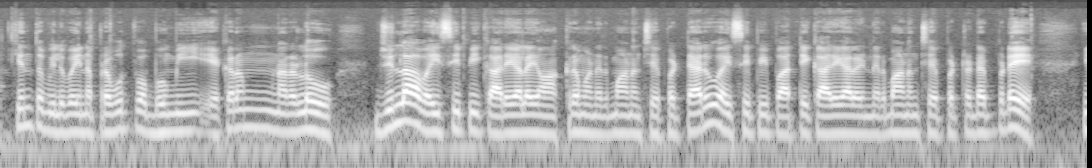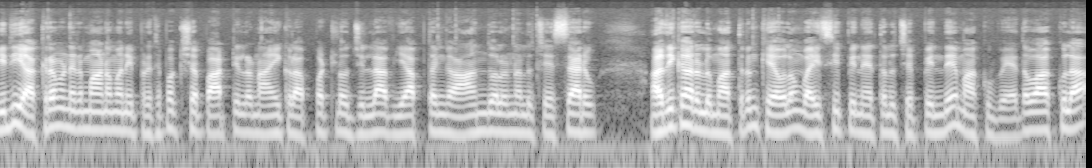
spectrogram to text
అత్యంత విలువైన ప్రభుత్వ భూమి ఎకరంన్నరలో జిల్లా వైసీపీ కార్యాలయం అక్రమ నిర్మాణం చేపట్టారు. వైసీపీ పార్టీ కార్యాలయం నిర్మాణం చేపట్టేటప్పుడే ఇది అక్రమ నిర్మాణమని ప్రతిపక్ష పార్టీల నాయకులు అప్పట్లో జిల్లా వ్యాప్తంగా ఆందోళనలు చేశారు. అధికారులు మాత్రం కేవలం వైసీపీ నేతలు చెప్పిందే మాకు వేదవాకుల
